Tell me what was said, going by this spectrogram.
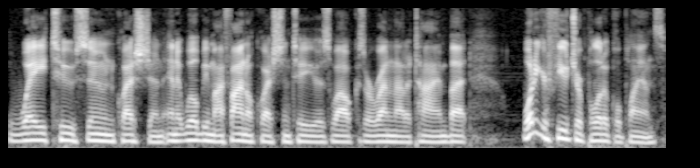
way too soon question and it will be my final question to you as well because we're running out of time. But what are your future political plans?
